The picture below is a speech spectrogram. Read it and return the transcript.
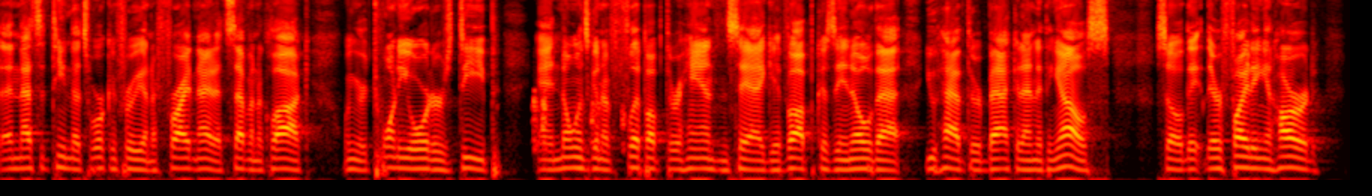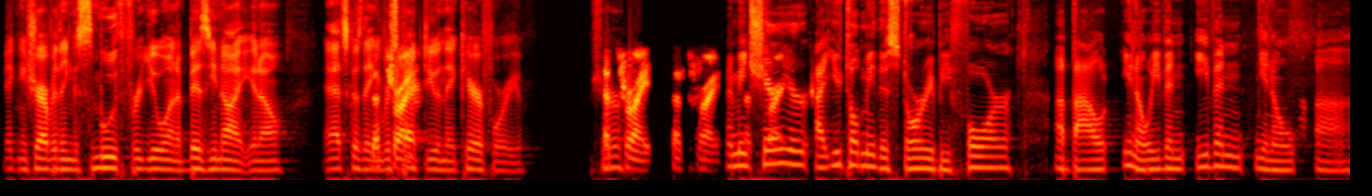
and that's a team that's working for you on a Friday night at seven o'clock when you're 20 orders deep, and no one's gonna flip up their hands and say I give up because they know that you have their back and anything else. So they they're fighting it hard, making sure everything is smooth for you on a busy night, you know, and that's because they That's respect right. you and they care for you. Sure. That's right. That's right. I mean, That's share right. your. Uh, you told me this story before about you know even even you know uh,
